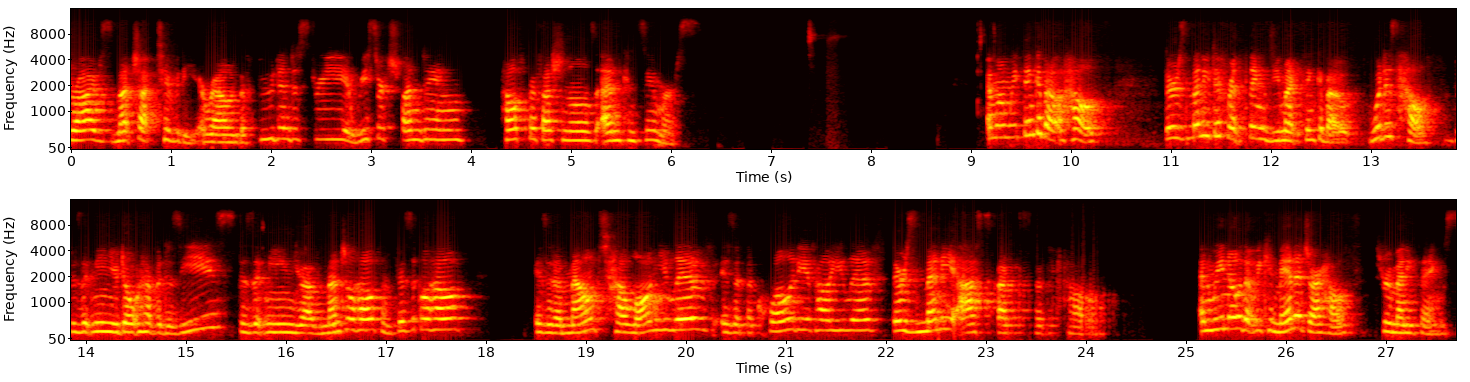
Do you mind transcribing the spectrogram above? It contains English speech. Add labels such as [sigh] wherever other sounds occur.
drives much activity around the food industry, research funding, health professionals, and consumers. And when we think about health, there's many different things you might think about. What is health? Does it mean you don't have a disease? Does it mean you have mental health and physical health? Is it amount how long you live? Is it the quality of how you live? There's many aspects of health. And we know that we can manage our health through many things.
